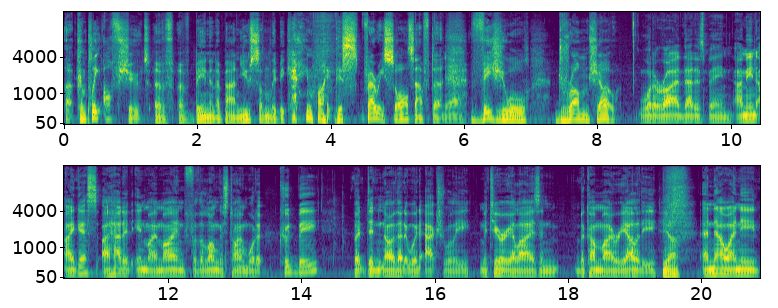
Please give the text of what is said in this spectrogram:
a complete offshoot of, of being in a band, you suddenly became like this very sought after Yeah. visual drum show. What a ride that has been. I mean, I guess I had it in my mind for the longest time what it could be, but didn't know that it would actually materialize and become my reality. Yeah. And now I need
